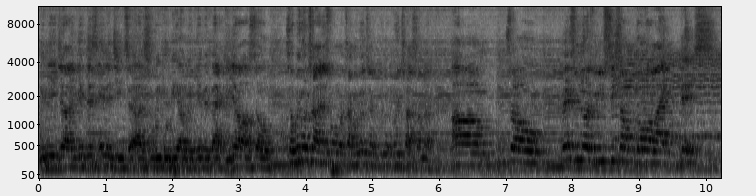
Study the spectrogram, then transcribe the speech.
We need y'all to give this energy to us so we can be able to give it back to y'all. So, so we're gonna try this one more time. We're gonna, try, we're gonna try something else. Um, so make some noise when you see something going like this.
